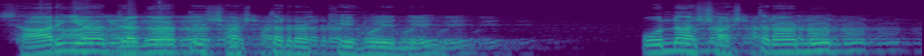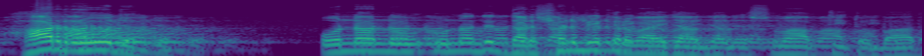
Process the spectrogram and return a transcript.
ਸਾਰੀਆਂ ਜਗ੍ਹਾ ਤੇ ਸ਼ਸਤਰ ਰੱਖੇ ਹੋਏ ਨੇ। ਉਹਨਾਂ ਸ਼ਸਤਰਾਂ ਨੂੰ ਹਰ ਰੋਜ਼ ਉਹਨਾਂ ਨੂੰ, ਉਹਨਾਂ ਦੇ ਦਰਸ਼ਨ ਵੀ ਕਰਵਾਏ ਜਾਂਦੇ ਨੇ ਸਮਾਪਤੀ ਤੋਂ ਬਾਅਦ।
